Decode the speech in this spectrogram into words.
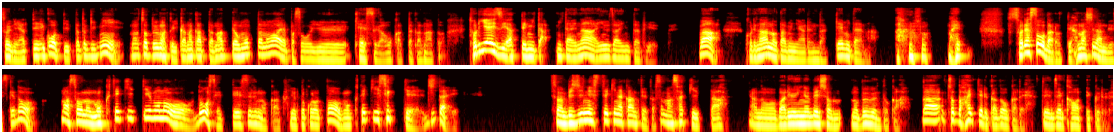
そういうのやっていこうって言った時に、まあちょっとうまくいかなかったなって思ったのは、やっぱそういうケースが多かったかなと。とりあえずやってみたみたいなユーザーインタビューは、これ何のためにやるんだっけ？みたいな。あの、ま、そりゃそうだろうっていう話なんですけど、まあその目的っていうものをどう設定するのかっていうところと、目的設計自体、そのビジネス的な観点と、まあさっき言った、あの、バリューイノベーションの部分とかがちょっと入ってるかどうかで全然変わってくる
